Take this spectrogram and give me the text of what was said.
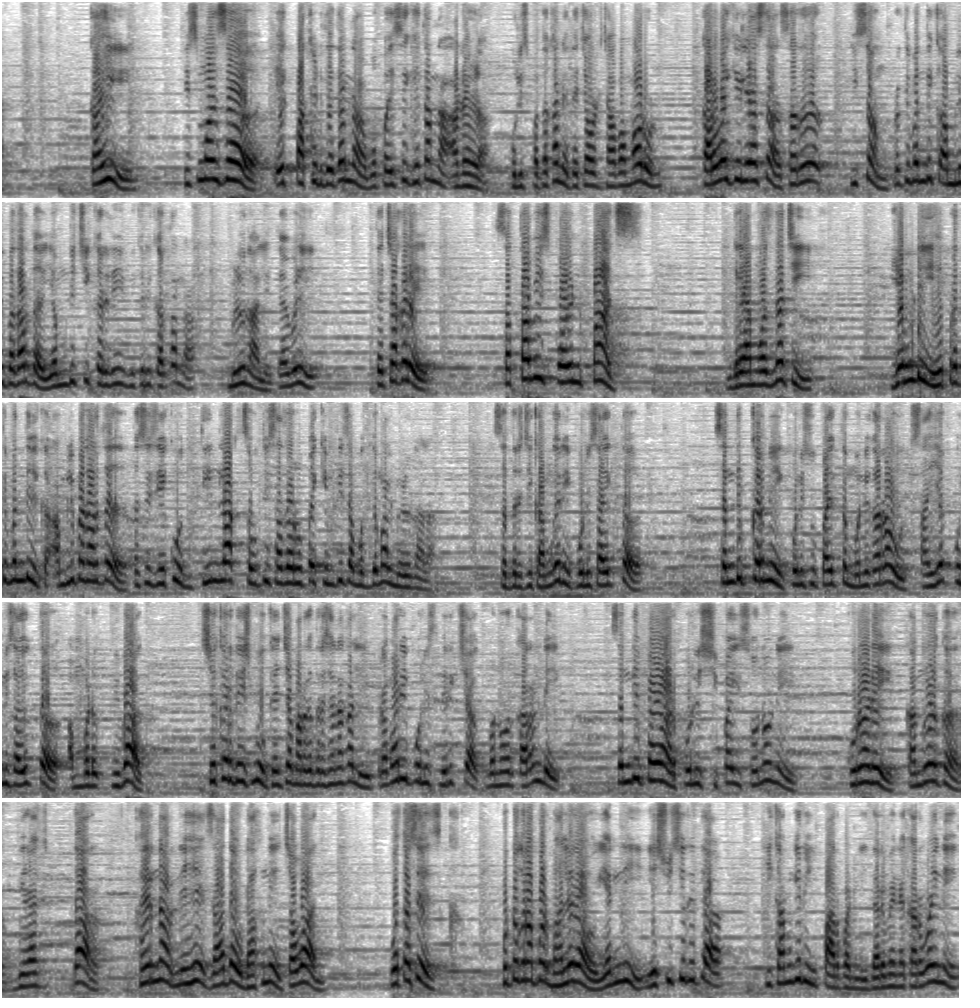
काही इस्मांसह एक पाकिट देताना व पैसे घेताना आढळला. पोलीस पथकाने त्याच्यावर छापा मारून कारवाई केली असता सर्व इसम प्रतिबंधित अंमली पदार्थ एमडीची खरेदी विक्री करताना मिळून आले. त्यावेळी त्याच्याकडे सत्तावीस पॉईंट पाच ग्रॅम वजनाची एमडी हे प्रतिबंधित अंमली पदार्थ तसेच एकूण तीन लाख चौतीस हजार रुपये किमतीचा मुद्देमाल मिळून आला. सदरची कामगिरी पोलीस आयुक्त संदीप कर्णिक पोलीस उपायुक्त मोनिका राऊत सहाय्यक पोलीस आयुक्त अंबड विभाग शेखर देशमुख यांच्या मार्गदर्शनाखाली प्रभारी पोलीस निरीक्षक मनोहर कारंडे संदीप पवार पोलीस शिपाई सोनवणे कुराडे कांदोळकर बिराजदार खैरनार नेहे जाधव ढाकणे चव्हाण व तसेच फोटोग्राफर भालेराव यांनी यशस्वीरित्या ही कामगिरी पार पाडली. दरम्यान या कारवाईने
